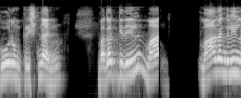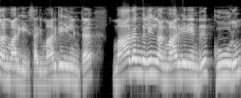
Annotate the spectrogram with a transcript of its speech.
கூறும் கிருஷ்ணன் பகவத்கீதையில் மா மாதங்களில் நான் மார்கழி சாரி மார்கழின்ட்டேன் மாதங்களில் நான் மார்கழி என்று கூறும்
